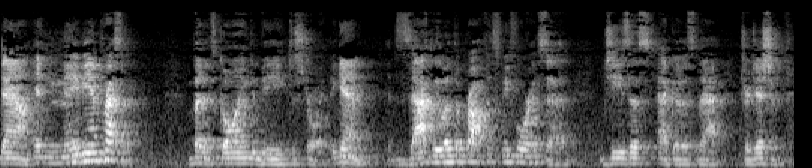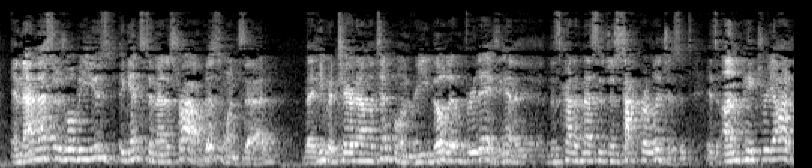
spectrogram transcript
down. It may be impressive, but it's going to be destroyed. Again, exactly what the prophets before have said. Jesus echoes that tradition. And that message will be used against him at his trial. This one said that he would tear down the temple and rebuild it in three days. Again, uh, this kind of message is sacrilegious. It's, it's unpatriotic.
